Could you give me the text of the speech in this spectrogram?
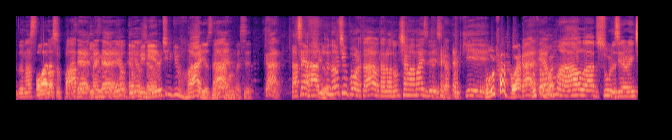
do nosso, do nosso papo Mas é, aqui. mas porque, é, meu é Deus, o primeiro é- de, de vários, né? Ah, Você- Cara, Tá se, ferrado. se tu não te importar, Otávio, nós vamos te chamar mais vezes, cara, porque... Por favor, Cara, por é favor. uma aula absurda, assim, a gente,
